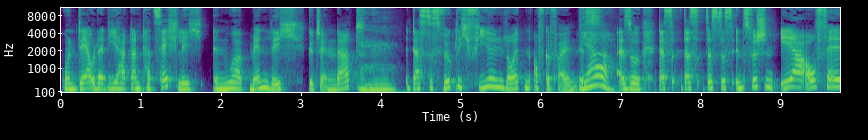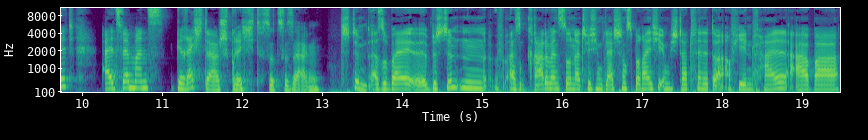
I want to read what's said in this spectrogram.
und der oder die hat dann tatsächlich nur männlich gegendert, mhm. dass das wirklich vielen Leuten aufgefallen ist. Ja. Also, dass, dass, dass das inzwischen eher auffällt, als wenn man es gerechter spricht, sozusagen. Stimmt, also bei äh, bestimmten, also gerade wenn es so natürlich im Gleichstellungsbereich irgendwie stattfindet, auf jeden Fall, aber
